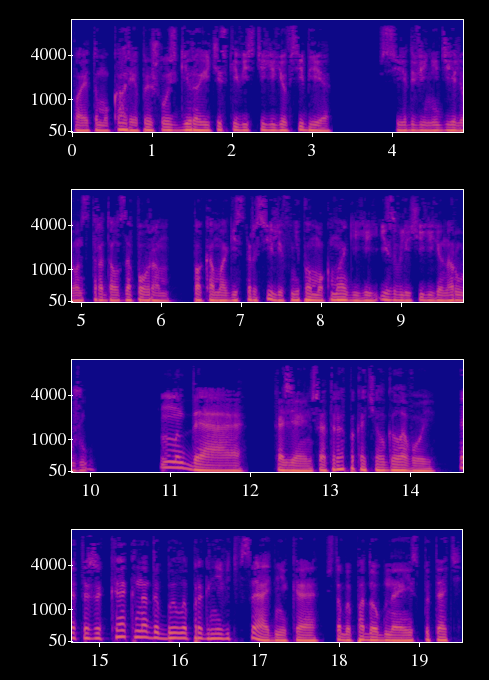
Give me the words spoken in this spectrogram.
Поэтому Каре пришлось героически вести ее в себе. Все две недели он страдал запором, пока магистр Силев не помог магией извлечь ее наружу. «Мда...» — хозяин шатра покачал головой. Это же как надо было прогневить всадника, чтобы подобное испытать.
